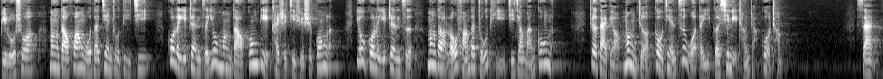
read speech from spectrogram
比如说。梦到荒芜的建筑地基，过了一阵子又梦到工地开始继续施工了，又过了一阵子梦到楼房的主体即将完工了，这代表梦者构建自我的一个心理成长过程。三，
